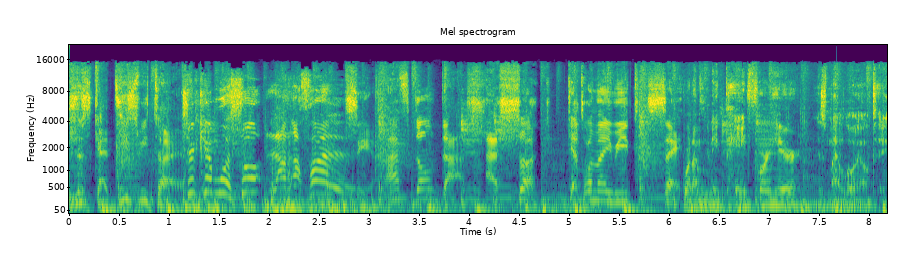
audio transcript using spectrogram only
Jusqu'à 18h. Checkez-moi ça, la rafale! C'est Raph dans le Dash à Choc 88 7. What I'm getting paid for here is my loyalty.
